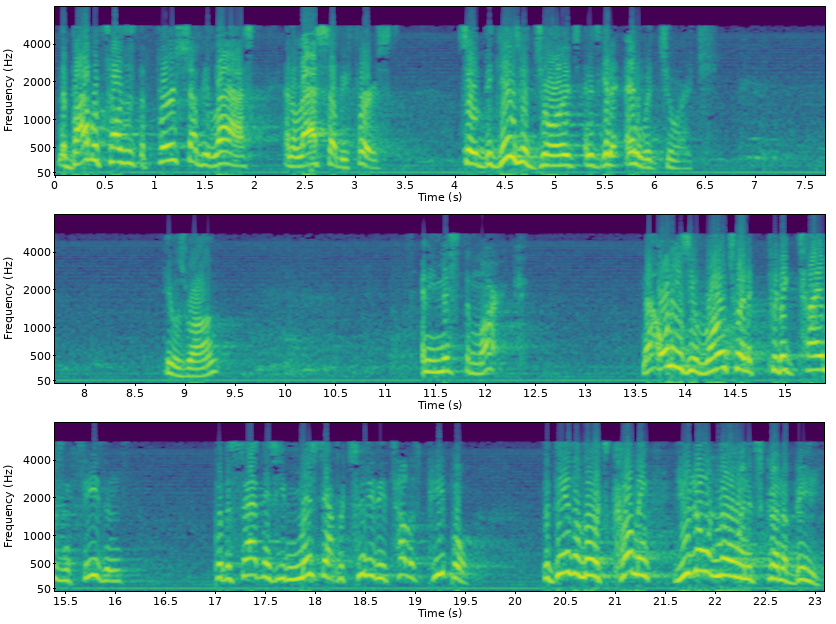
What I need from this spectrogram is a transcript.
And the Bible tells us the first shall be last and the last shall be first. So it begins with George and it's going to end with George. He was wrong. And he missed the mark. Not only is he wrong trying to predict times and seasons, but the sad thing is he missed the opportunity to tell his people, the day of the Lord's coming, you don't know when it's going to be.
